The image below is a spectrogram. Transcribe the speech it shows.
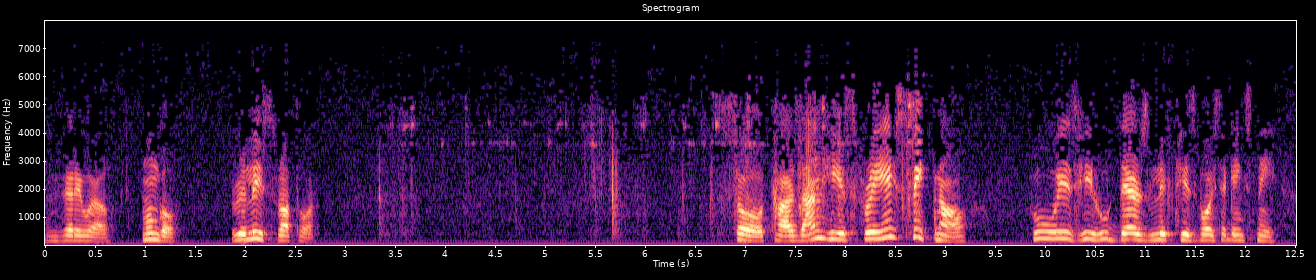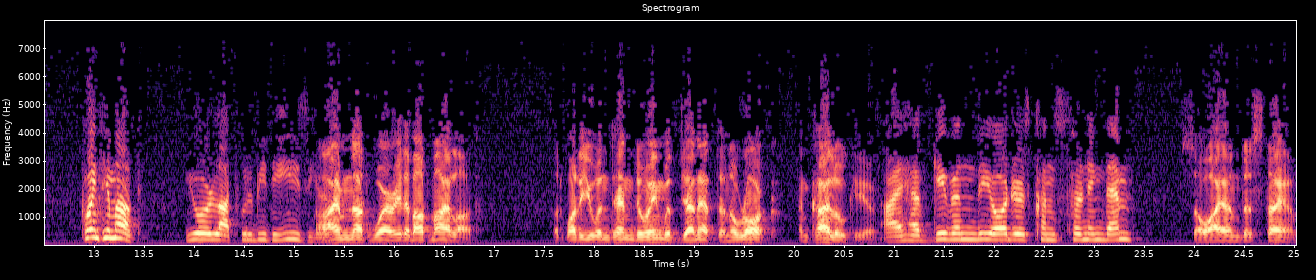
Very well. Mungo, release Rator. So, Tarzan, he is free. Speak now. Who is he who dares lift his voice against me? Point him out. Your lot will be the easier. I'm not worried about my lot. But what do you intend doing with Janet and O'Rourke and Kailuk here? I have given the orders concerning them. So I understand.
